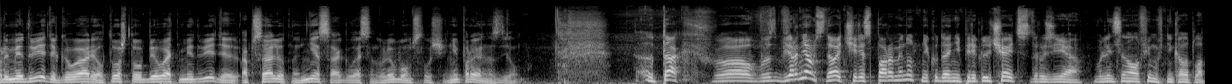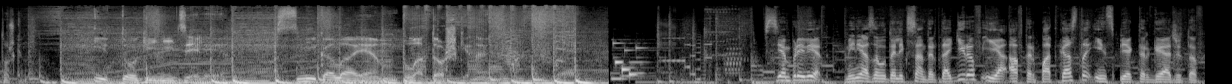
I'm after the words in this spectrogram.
Про медведя говорил. То, что убивать медведя, абсолютно не согласен в любом случае. Неправильно сделано. Так, э, вернемся. Давайте через пару минут. Никуда не переключайтесь, друзья. Валентин Алфимов, Николай Платошкин. Итоги недели с Николаем Платошкиным. Всем привет! Меня зовут Александр Тагиров, и я автор подкаста «Инспектор гаджетов».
